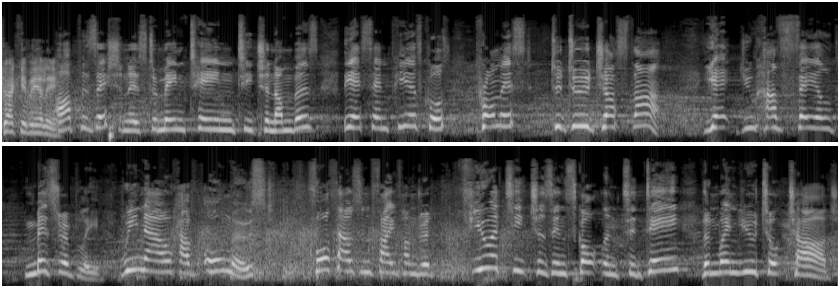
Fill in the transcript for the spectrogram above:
Jackie Baillie. Our position is to maintain teacher numbers. The SNP, of course, promised to do just that. Yet you have failed miserably. We now have almost 4,500 fewer teachers in Scotland today than when you took charge.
